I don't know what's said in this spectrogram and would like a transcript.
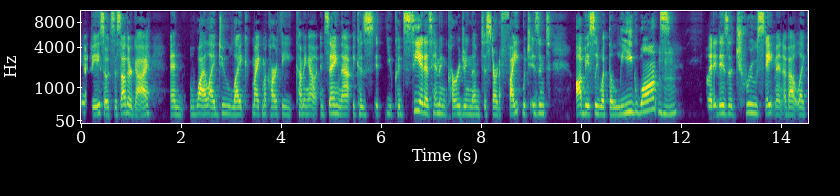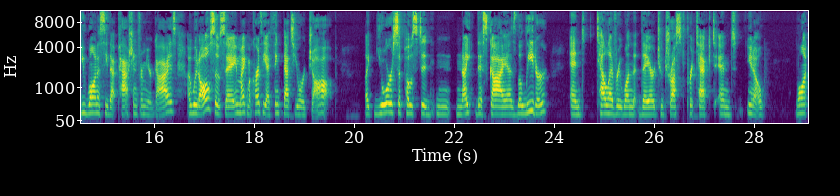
can't be, so it's this other guy. And while I do like Mike McCarthy coming out and saying that, because it, you could see it as him encouraging them to start a fight, which isn't obviously what the league wants Mhm. but it is a true statement about like you want to see that passion from your guys. I would also say, Mike McCarthy, I think that's your job. Like you're supposed to knight this guy as the leader and tell everyone that they are to trust, protect, and you know want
